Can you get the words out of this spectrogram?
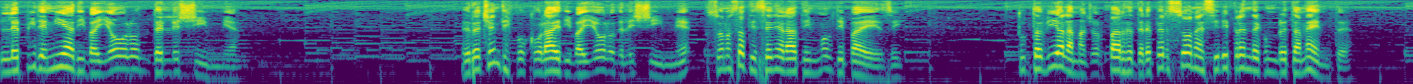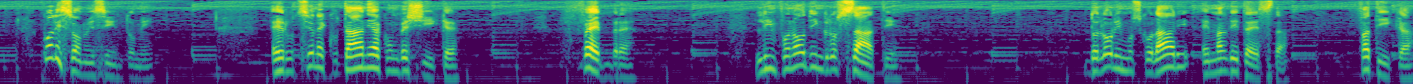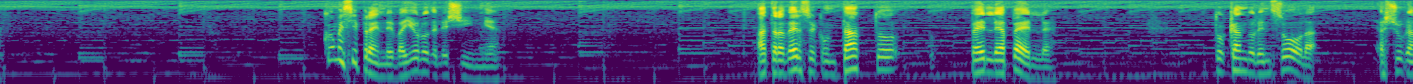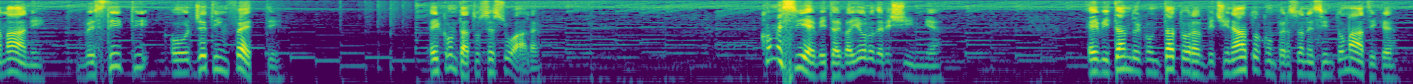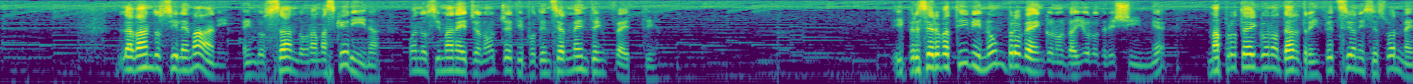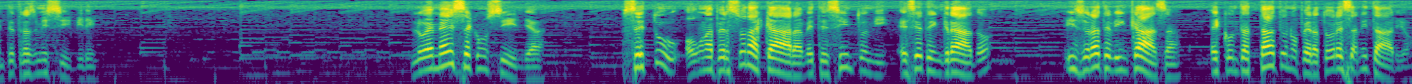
L'epidemia di vaiolo delle scimmie. I recenti focolai di vaiolo delle scimmie sono stati segnalati in molti paesi. Tuttavia la maggior parte delle persone si riprende completamente. Quali sono i sintomi? Eruzione cutanea con vesciche, febbre, linfonodi ingrossati, dolori muscolari e mal di testa, fatica. Come si prende il vaiolo delle scimmie? Attraverso il contatto pelle a pelle, toccando lenzuola, asciugamani, vestiti o oggetti infetti e il contatto sessuale. Come si evita il vaiolo delle scimmie? Evitando il contatto ravvicinato con persone sintomatiche, lavandosi le mani e indossando una mascherina quando si maneggiano oggetti potenzialmente infetti. I preservativi non prevengono il vaiolo delle scimmie, ma proteggono da altre infezioni sessualmente trasmissibili. L'OMS consiglia, se tu o una persona cara avete sintomi e siete in grado, isolatevi in casa e contattate un operatore sanitario.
